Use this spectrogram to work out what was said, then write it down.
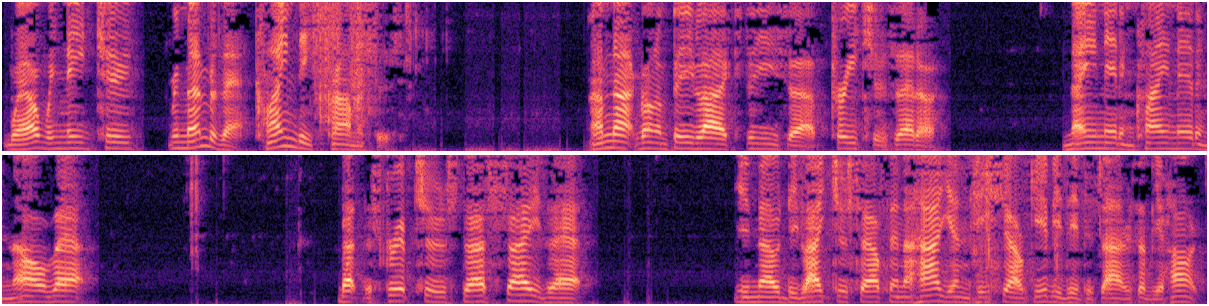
Well, we need to remember that, claim these promises. I'm not going to be like these uh, preachers that are name it and claim it and all that. But the scriptures does say that, you know, delight yourself in the high and he shall give you the desires of your heart.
